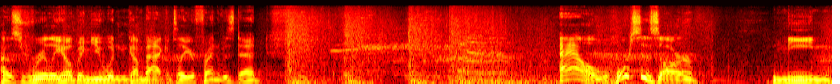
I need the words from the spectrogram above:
I was really hoping you wouldn't come back until your friend was dead. Ow! Horses are mean.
